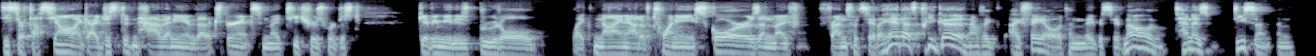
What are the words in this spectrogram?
dissertation. Like I just didn't have any of that experience, and my teachers were just giving me these brutal like nine out of 20 scores. And my f- friends would say like, Hey, that's pretty good. And I was like, I failed. And they would say, no, 10 is decent. And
